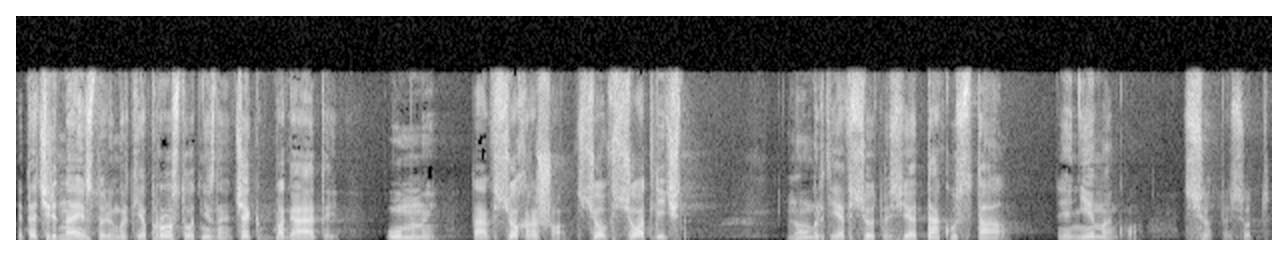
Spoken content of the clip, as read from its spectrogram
Это очередная история. Он говорит, я просто вот не знаю, человек богатый, умный, да, все хорошо, все, все отлично. Но он говорит, я все, то есть я так устал, я не могу. Все, то есть вот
